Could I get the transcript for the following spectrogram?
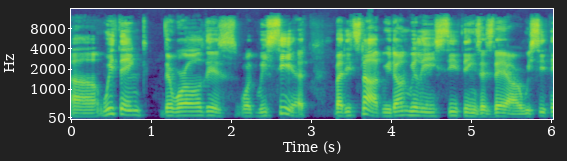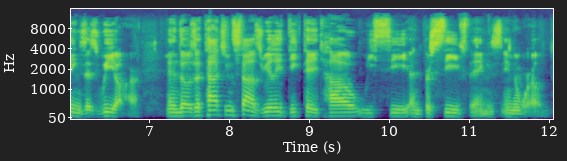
Uh, we think the world is what we see it, but it's not. We don't really see things as they are. We see things as we are. And those attachment styles really dictate how we see and perceive things in the world.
